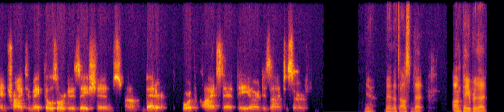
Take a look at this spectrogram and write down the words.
and trying to make those organizations um, better for the clients that they are designed to serve. Yeah, man, that's awesome. That on paper, that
